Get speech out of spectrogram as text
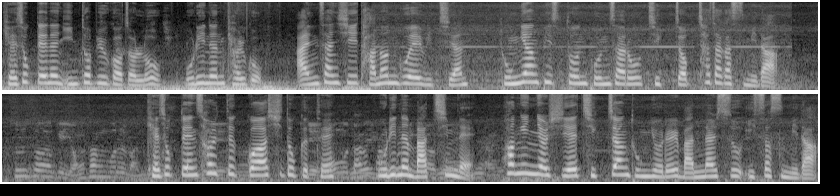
계속되는 인터뷰 거절로 우리는 결국 안산시 단원구에 위치한 동양 피스톤 본사로 직접 찾아갔습니다. 순수하게 영상물을 만들 계속된 설득과 시도 끝에 우리는 마침내 황인열 씨의 직장 동료를 만날 수 있었습니다.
